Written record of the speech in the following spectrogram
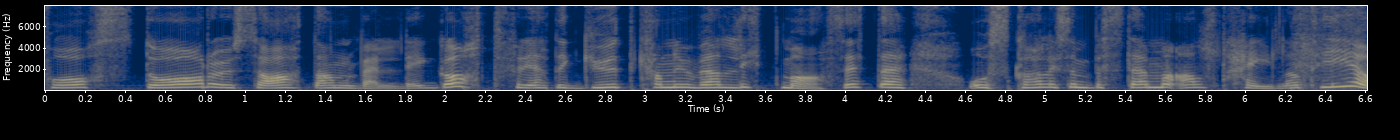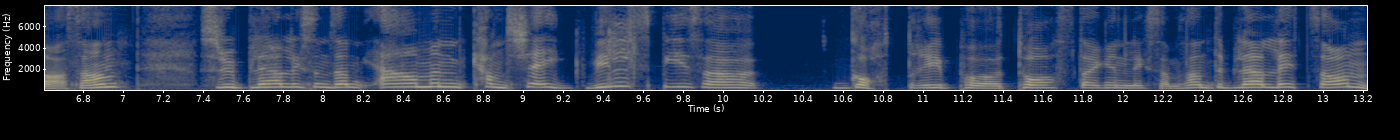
forstår du Satan veldig godt. fordi at Gud kan jo være litt masete og skal liksom bestemme alt hele tida. Så du blir liksom sånn Ja, men kanskje jeg vil spise godteri på torsdagen, liksom. Sant? Det blir litt sånn.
